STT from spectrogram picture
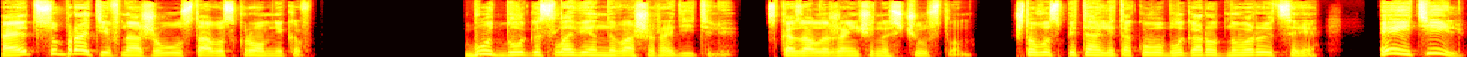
А это супротив нашего устава скромников». «Будь благословенны ваши родители», — сказала женщина с чувством, «что воспитали такого благородного рыцаря. Эй, Тиль,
